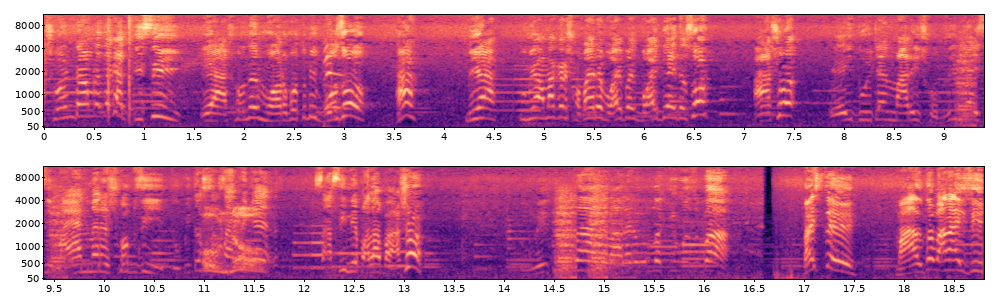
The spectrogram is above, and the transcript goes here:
আসনটা আমরা দেখা দিছি এই আসনের মর্ম তুমি বোঝো। হ্যাঁ? মিয়া তুমি আমাকে সবাই ভয় পাই ভয় দিয়ে দেছো। আসো এই দুইটা মারি সবজি নিয়ে আইছি মায়ানমারের সবজি। তুমি তো চাচা থেকে চাষি নিয়ে পালাবা। আসো। তুমি মালের মূল্য কি বুঝবা? ভাইস্তে মাল তো বানাইছি।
